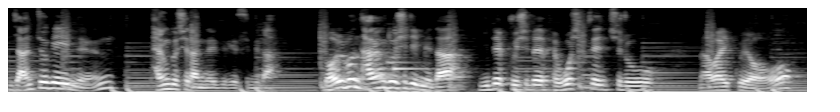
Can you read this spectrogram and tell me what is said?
이제 안쪽에 있는 다용도실 안내해 드리겠습니다. 넓은 다용도실입니다. 290에 150cm로 나와 있고요.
